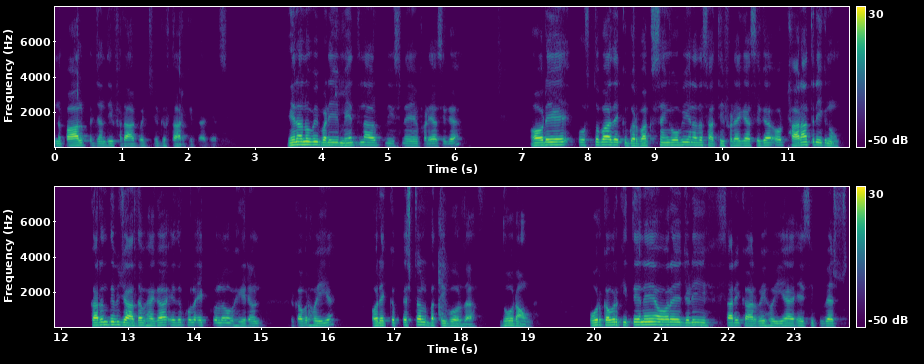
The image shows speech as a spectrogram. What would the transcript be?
ਨੇਪਾਲ ਭੱਜਣ ਦੀ ਫਰਾਕ ਵਿੱਚ ਗ੍ਰਿਫਤਾਰ ਕੀਤਾ ਗਿਆ ਸੀ। ਇਹਨਾਂ ਨੂੰ ਵੀ ਬੜੀ ਮਿਹਨਤ ਨਾਲ ਪੁਲਿਸ ਨੇ ਫੜਿਆ ਸੀਗਾ। ਔਰ ਇਹ ਉਸ ਤੋਂ ਬਾਅਦ ਇੱਕ ਗੁਰਬਖਸ਼ ਸਿੰਘ, ਉਹ ਵੀ ਇਹਨਾਂ ਦਾ ਸਾਥੀ ਫੜਿਆ ਗਿਆ ਸੀਗਾ। ਔਰ 18 ਤਰੀਕ ਨੂੰ ਕਰਨਦੀਪ ਯਾਦਵ ਹੈਗਾ। ਇਹਦੇ ਕੋਲ 1 ਕਿਲੋ ਹੀਰੋਇਨ ਰਿਕਵਰ ਹੋਈ ਹੈ। ਔਰ ਇੱਕ ਪਿਸਟਲ 32 ਬੋਰ ਦਾ ਦੋ ਰਾਉਂਡ ਉਹ ਰਿਕਵਰ ਕੀਤੇ ਨੇ ਔਰ ਇਹ ਜਿਹੜੀ ਸਾਰੀ ਕਾਰਵਾਈ ਹੋਈ ਹੈ ਏਸੀਪੀ ਵੈਸਟ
